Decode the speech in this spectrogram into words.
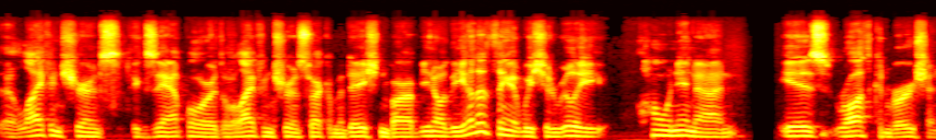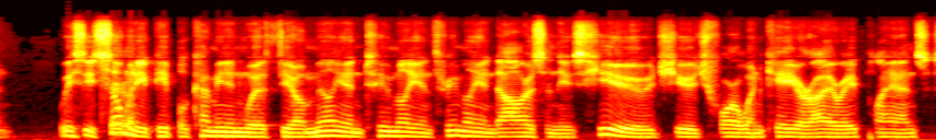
the life insurance example or the life insurance recommendation, Barb. You know, the other thing that we should really hone in on is Roth conversion. We see so many people coming in with you know million, two million, three million dollars in these huge, huge 401k or IRA plans.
